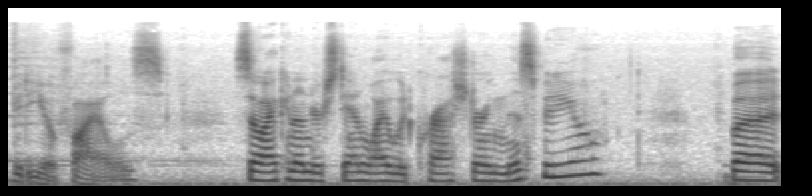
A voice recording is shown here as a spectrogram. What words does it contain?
video files so I can understand why it would crash during this video. But,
